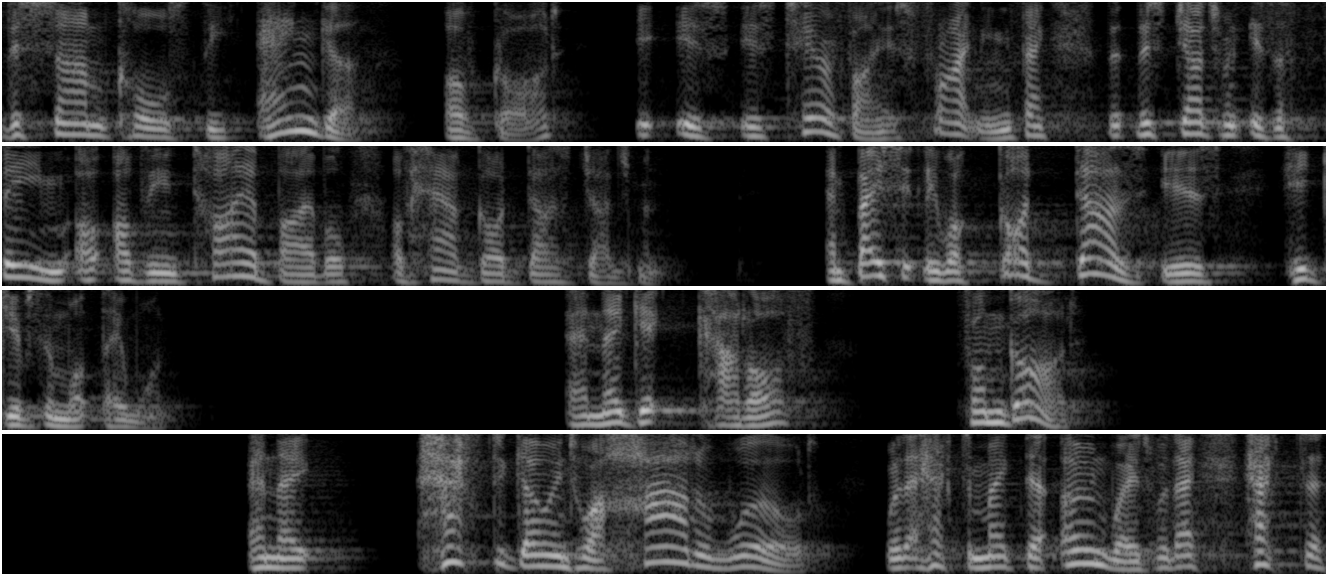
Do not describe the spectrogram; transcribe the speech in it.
this psalm calls the anger of God, is, is terrifying, it's frightening. In fact, that this judgment is a theme of, of the entire Bible of how God does judgment. And basically, what God does is he gives them what they want. And they get cut off from God. And they have to go into a harder world where they have to make their own ways, where they have to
